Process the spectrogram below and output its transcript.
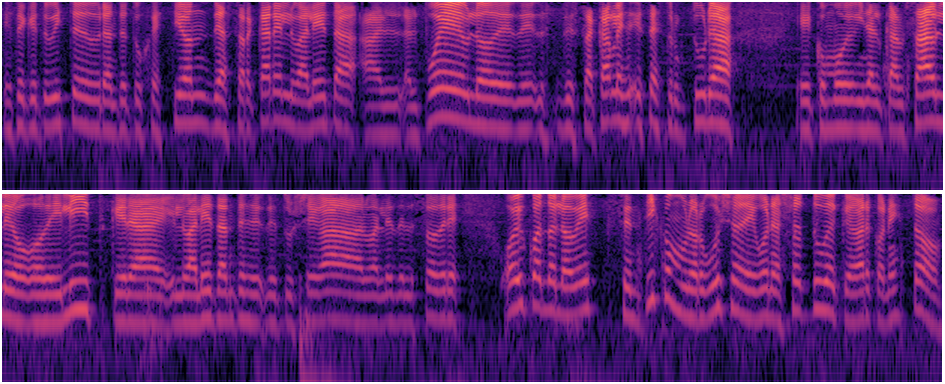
este que tuviste durante tu gestión, de acercar el ballet al pueblo, de, de, de sacarle esa estructura eh, como inalcanzable o, o de elite, que era el ballet antes de, de tu llegada al ballet del Sodre. Hoy cuando lo ves, ¿sentís como un orgullo de, bueno, yo tuve que ver con esto?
